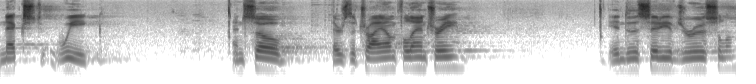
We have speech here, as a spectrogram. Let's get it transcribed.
next week. And so there's the triumphal entry into the city of Jerusalem.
